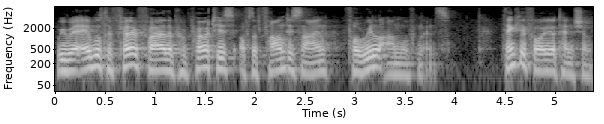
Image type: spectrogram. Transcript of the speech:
we were able to verify the properties of the found design for real arm movements. Thank you for your attention.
